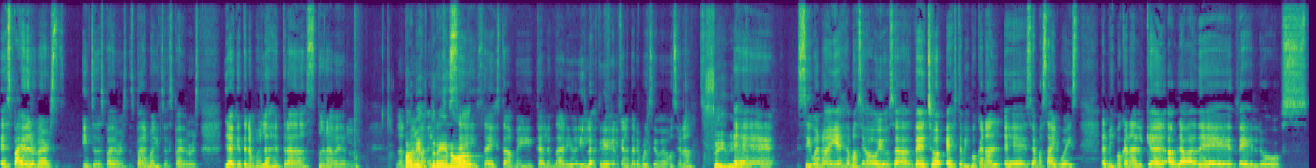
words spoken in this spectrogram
Spider-Verse, Into the Spider-Verse, Spider-Man Into the Spider-Verse, ya que tenemos las entradas para ver la para el estreno. ¿ah? Ahí está mi calendario y lo escribí en el calendario porque estoy muy emocionada. Seis días. Eh, sí, bueno, ahí es demasiado obvio. O sea, de hecho, este mismo canal eh, se llama Sideways, el mismo canal que hablaba de, de los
